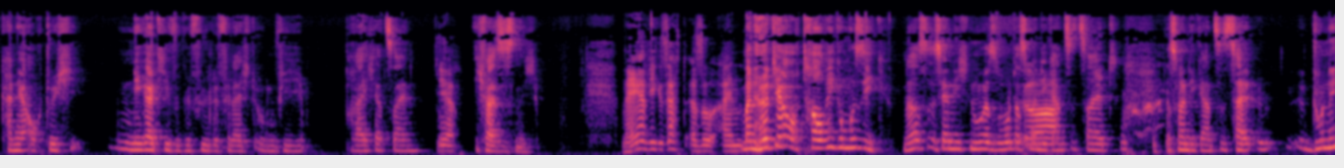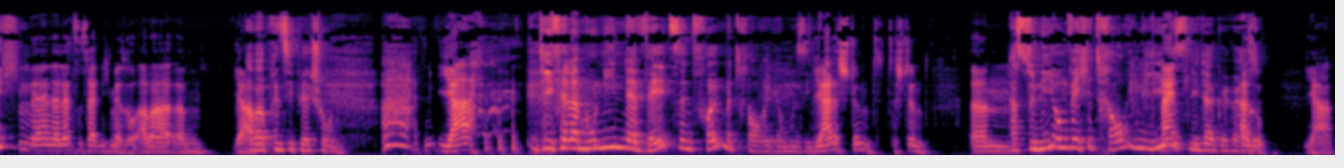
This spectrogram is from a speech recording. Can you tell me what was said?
kann ja auch durch negative Gefühle vielleicht irgendwie bereichert sein. Ja. Ich weiß es nicht. Naja, wie gesagt, also ein. Man hört ja auch traurige Musik. Ne? Es ist ja nicht nur so, dass man Ja. die ganze Zeit, dass man die ganze Zeit, du nicht, Nee, in der letzten Zeit nicht mehr so, aber ähm, ja. aber prinzipiell schon. Ah, ja, Die Philharmonien der Welt sind voll mit trauriger Musik. ja, das stimmt, das stimmt. Ähm, Hast du nie irgendwelche traurigen Liebeslieder gehört? Also, ja,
